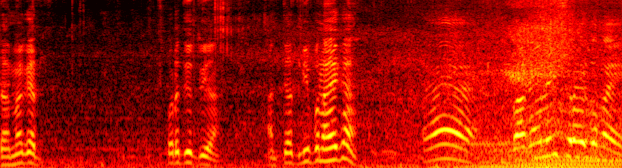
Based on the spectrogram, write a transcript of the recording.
धमाक्यात परत येतोया. आणि त्यात मी पण आहे का? हा, बघायला विसरायचं नाही.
